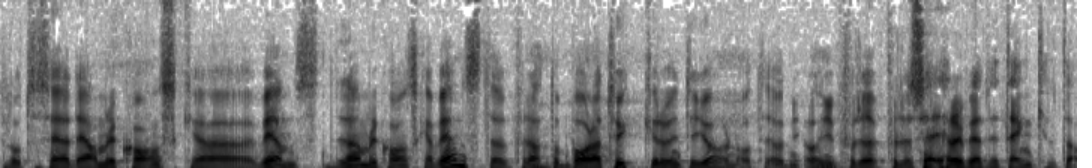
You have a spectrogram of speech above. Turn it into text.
låt oss säga, det amerikanska vänster, den amerikanska vänstern för att de bara tycker och inte gör något. För, för att säga det väldigt enkelt. Då.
